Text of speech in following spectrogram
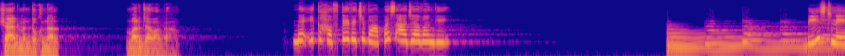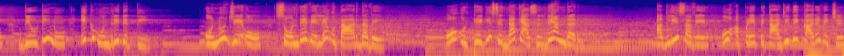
ਸ਼ਾਇਦ ਮੈਂ ਦੁੱਖ ਨਾਲ ਮਰ ਜਾਵਾਂਗਾ। ਮੈਂ ਇੱਕ ਹਫ਼ਤੇ ਵਿੱਚ ਵਾਪਸ ਆ ਜਾਵਾਂਗੀ। ਬੀਸਟ ਨੇ ਬਿਊਟੀ ਨੂੰ ਇੱਕ ਮੁੰਦਰੀ ਦਿੱਤੀ। ਉਹਨੂੰ ਜੇ ਉਹ ਸੌਂਦੇ ਵੇਲੇ ਉਤਾਰ ਦਵੇ, ਉਹ ਉੱਠੇਗੀ ਸਿੱਧਾ ਕੈਸਲ ਦੇ ਅੰਦਰ। ਅਗਲੀ ਸਵੇਰ ਉਹ ਆਪਣੇ ਪਿਤਾ ਜੀ ਦੇ ਘਰ ਵਿੱਚ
